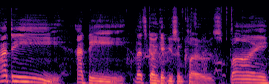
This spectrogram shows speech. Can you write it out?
Addy! Addy! let's go and get you some clothes. Buy.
